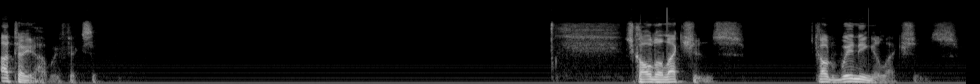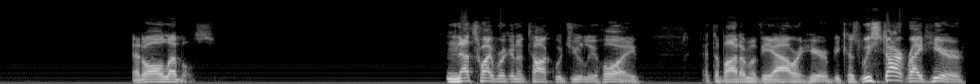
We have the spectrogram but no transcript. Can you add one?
I'll tell you how we fix it. It's called elections. It's called winning elections at all levels. And that's why we're going to talk with Julie Hoy at the bottom of the hour here because we start right here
